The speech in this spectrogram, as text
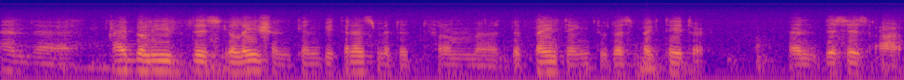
And uh, I believe this elation can be transmitted from uh, the painting to the spectator. And this is art.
